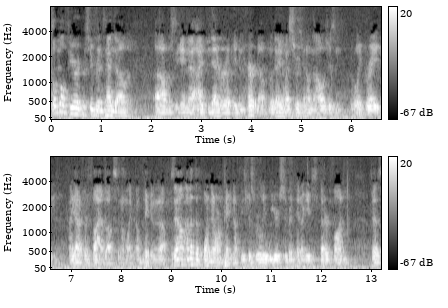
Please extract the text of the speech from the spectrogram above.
Football good. Fury for Super Nintendo um, was a game that I'd never even heard of, but any of my Super Nintendo knowledge isn't really great. I got it for five bucks, and I'm like, I'm picking it up. Because I'm at the point now where I'm picking up these just really weird Super Nintendo games that are fun. Because,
